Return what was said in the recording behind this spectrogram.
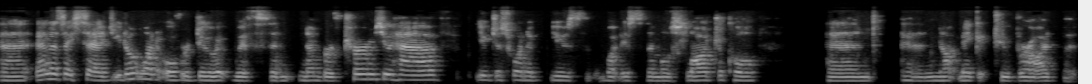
Uh, and as I said, you don't want to overdo it with the number of terms you have. You just want to use what is the most logical and and not make it too broad, but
